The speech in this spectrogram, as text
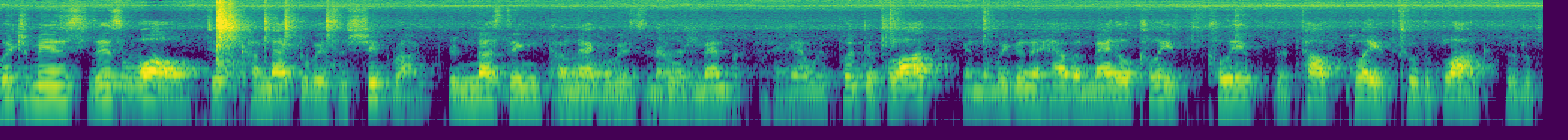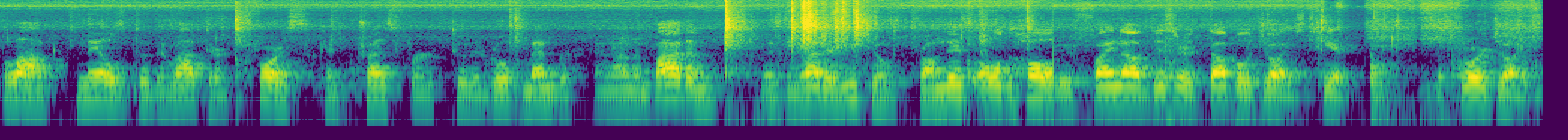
Which means this wall just connect with the sheetrock. There's nothing connect Oh, with the roof member. Okay. Yeah, we put the block and we're gonna have a metal clip, clip the top plate to the block. So the block nails to the rafter, force can transfer to the roof member. And on the bottom, with the other issue, from this old hole, we find out these are double joist here the floor joist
